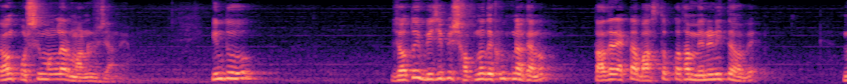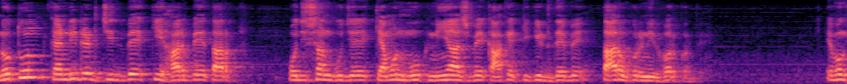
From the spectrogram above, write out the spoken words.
এবং পশ্চিমবাংলার মানুষ জানে। কিন্তু যতই বিজেপি স্বপ্ন দেখুক না কেন, তাদের একটা বাস্তব কথা মেনে নিতে হবে, নতুন ক্যান্ডিডেট জিতবে, কি হারবে, তার পজিশন বুঝে কেমন মুখ নিয়ে আসবে, কাকে টিকিট দেবে, তার উপরে নির্ভর করবে। এবং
